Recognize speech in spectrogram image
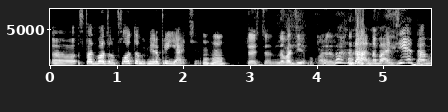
э, с подводным флотом мероприятия. Мгм. То есть э, на воде буквально, да? Да, на воде там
